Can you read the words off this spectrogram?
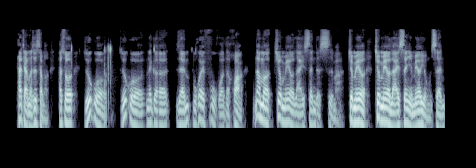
他讲的是什么？他说：“如果如果那个人不会复活的话，那么就没有来生的事嘛，就没有就没有来生，也没有永生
